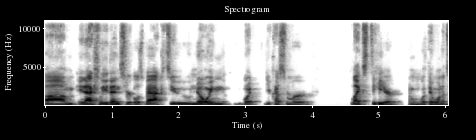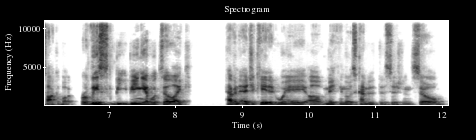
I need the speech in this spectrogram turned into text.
Um, it actually then circles back to knowing what your customer likes to hear and what they want to talk about, or at least be, being able to like have an educated way of making those kind of decisions. So,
